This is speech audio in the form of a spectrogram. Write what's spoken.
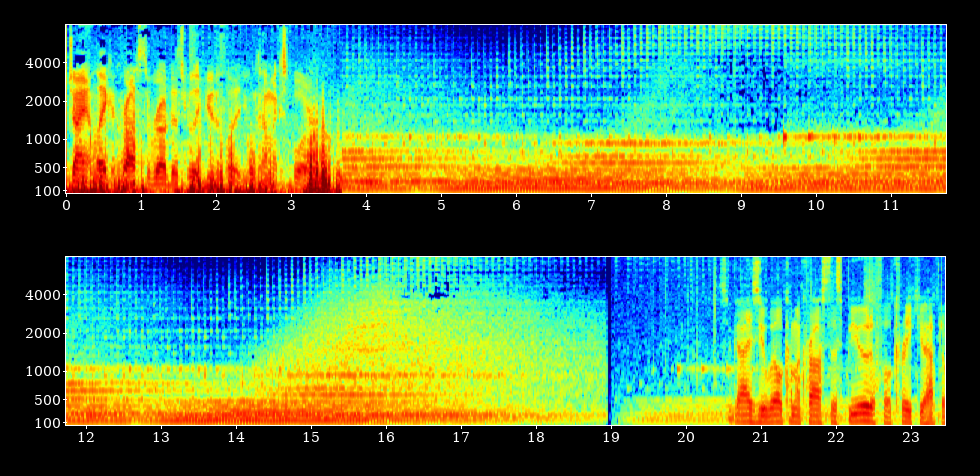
giant lake across the road that's really beautiful that you can come explore. Guys, you will come across this beautiful creek you have to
